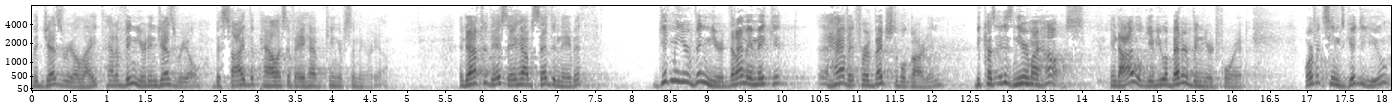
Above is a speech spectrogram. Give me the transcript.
the Jezreelite had a vineyard in Jezreel, beside the palace of Ahab, king of Samaria. And after this, Ahab said to Naboth, Give me your vineyard, that I may make it, have it for a vegetable garden, because it is near my house, and I will give you a better vineyard for it. Or if it seems good to you,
